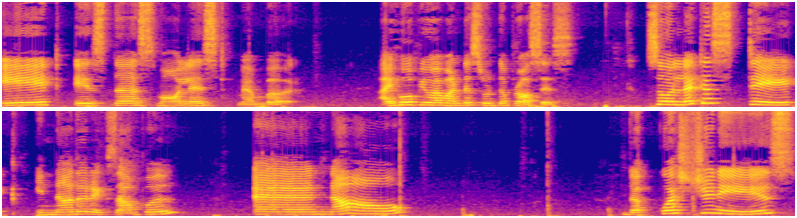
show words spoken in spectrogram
8 is the smallest member. I hope you have understood the process. So let us take another example. And now the question is,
